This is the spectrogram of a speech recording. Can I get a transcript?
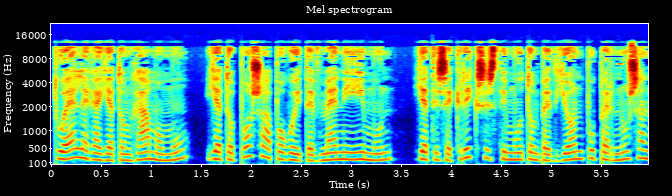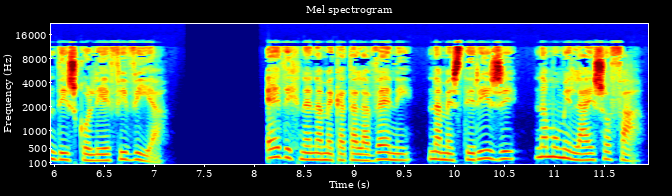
Του έλεγα για τον γάμο μου, για το πόσο απογοητευμένη ήμουν, για τις εκρήξεις θυμού των παιδιών που περνούσαν δύσκολη εφηβεία. Έδειχνε να με καταλαβαίνει, να με στηρίζει, να μου μιλάει σοφά.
